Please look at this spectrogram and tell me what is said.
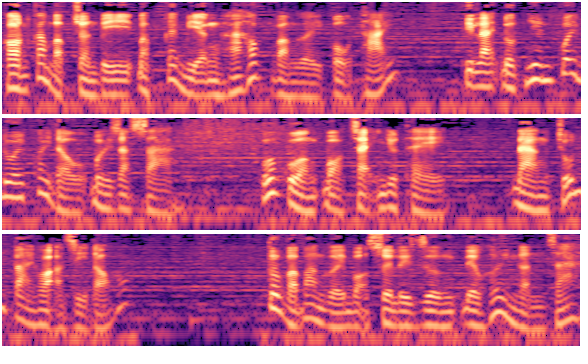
Còn cá mập chuẩn bị bập cái miệng há hốc vào người cổ thái, thì lại đột nhiên quay đuôi quay đầu bơi ra xa. Cuốn cuồng bỏ chạy như thể đang trốn tai họa gì đó. Tôi và ba người bọn Sư Lê Dương đều hơi ngẩn ra,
